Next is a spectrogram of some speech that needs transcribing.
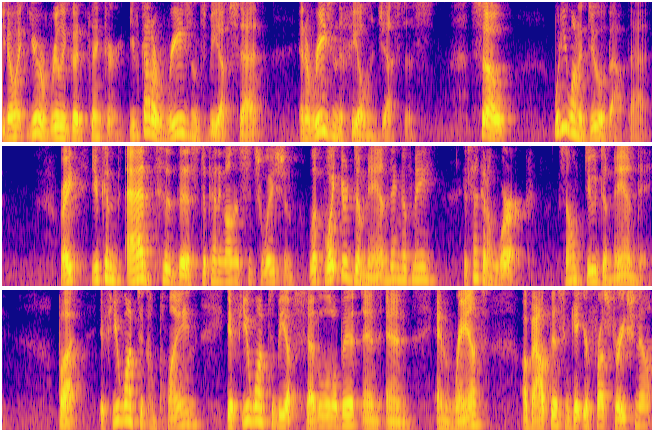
you know what? You're a really good thinker. You've got a reason to be upset and a reason to feel injustice. So, what do you want to do about that? Right? You can add to this depending on the situation. Look, what you're demanding of me, it's not going to work. So don't do demanding. But if you want to complain, if you want to be upset a little bit and and and rant about this and get your frustration out,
